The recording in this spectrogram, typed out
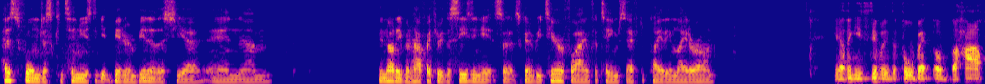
his form just continues to get better and better this year, and um, they're not even halfway through the season yet, so it's going to be terrifying for teams to have to play them later on. Yeah, I think he's definitely the fullback of the half,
